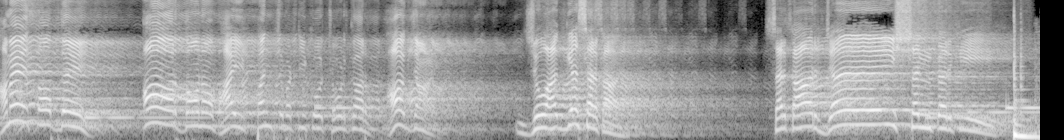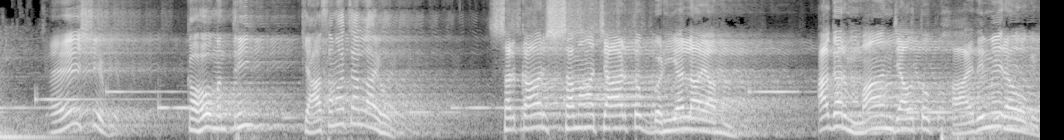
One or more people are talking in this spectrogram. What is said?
हमें सौंप दें और दोनों भाई पंचवटी को छोड़कर भाग जाएँ। जो आज्ञा सरकार सरकार जय शंकर की। जय शिव कहो मंत्री क्या समाचार लाए हो? सरकार समाचार तो बढ़िया लाया हूँ। अगर मान जाओ तो फ़ायदे में रहोगे।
